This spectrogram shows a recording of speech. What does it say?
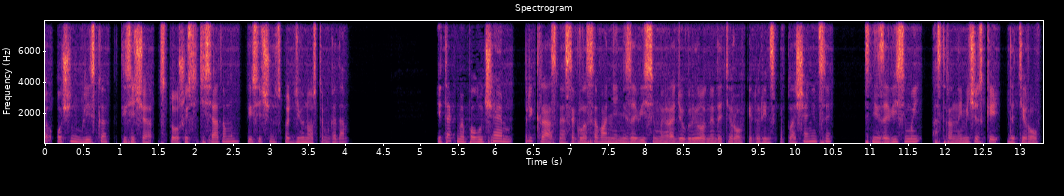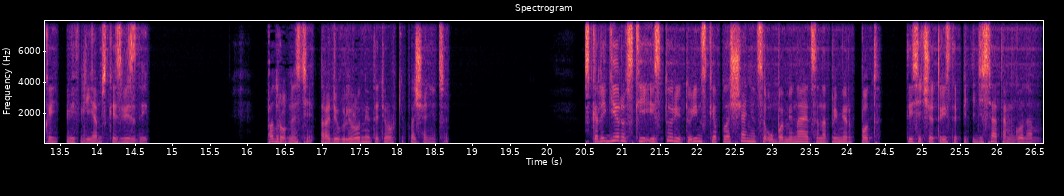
что очень близко к 1160-1190 годам. Итак, мы получаем прекрасное согласование независимой радиоуглеродной датировки Туринской плащаницы с независимой астрономической датировкой Вифлеемской звезды. Подробности радиоуглеродной датировки плащаницы. В скаллигеровской истории Туринская плащаница упоминается, например, под 1350 годом,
